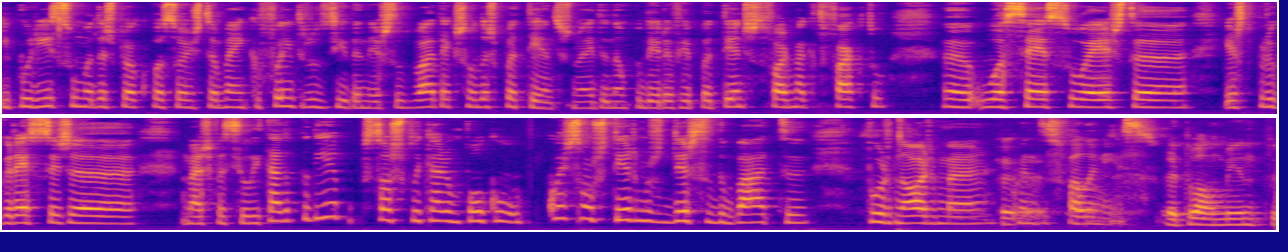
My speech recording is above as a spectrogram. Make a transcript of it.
e, por isso, uma das preocupações também que foi introduzida neste debate é a questão das patentes, não é, de não poder haver patentes, de forma que, de facto, uh, o acesso a esta, este progresso seja mais facilitado. Podia só explicar um pouco quais são os termos deste debate? Por norma quando se fala nisso? Atualmente,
